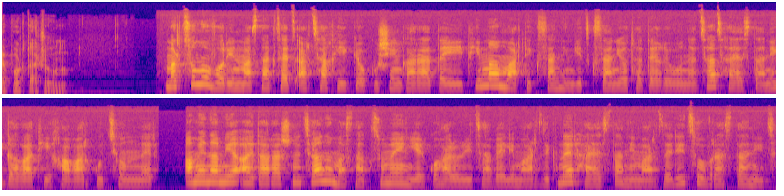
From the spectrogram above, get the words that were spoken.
ռեպորտաժում։ Մրցումը, որին մասնակցեց Արցախի Կյոկուշին կարատեի թիմը, մարտի 25-ից 27-ը տեղի ունեցած Հայաստանի գավաթի խաղարկություններ։ Ամենամյա այդ առաջնությանը մասնակցում էին 200-ից ավելի մարզիկներ Հայաստանի մարզերից ու Վրաստանից։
